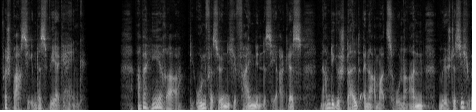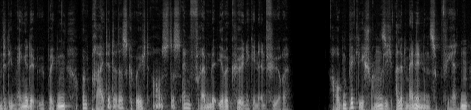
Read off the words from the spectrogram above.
versprach sie ihm das Wehrgehenk. Aber Hera, die unversöhnliche Feindin des Herakles, nahm die Gestalt einer Amazone an, mischte sich unter die Menge der übrigen und breitete das Gerücht aus, dass ein Fremder ihre Königin entführe. Augenblicklich schwangen sich alle Männinnen zu Pferden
